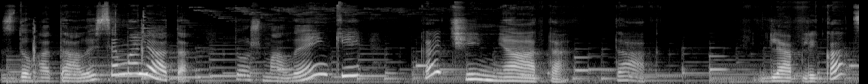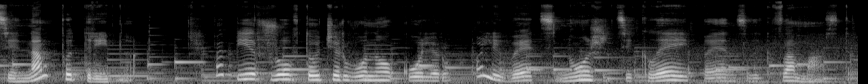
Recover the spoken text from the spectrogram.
Здогадалися малята, тож маленькі каченята. Так, для аплікації нам потрібно папір жовто-червоного кольору, олівець, ножиці, клей, пензлик, фломастер.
